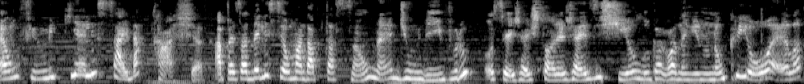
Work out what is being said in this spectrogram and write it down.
é um filme que ele sai da caixa. Apesar dele ser uma adaptação, né, de um livro, ou seja, a história já existia, o Luca Guadagnino não criou ela,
